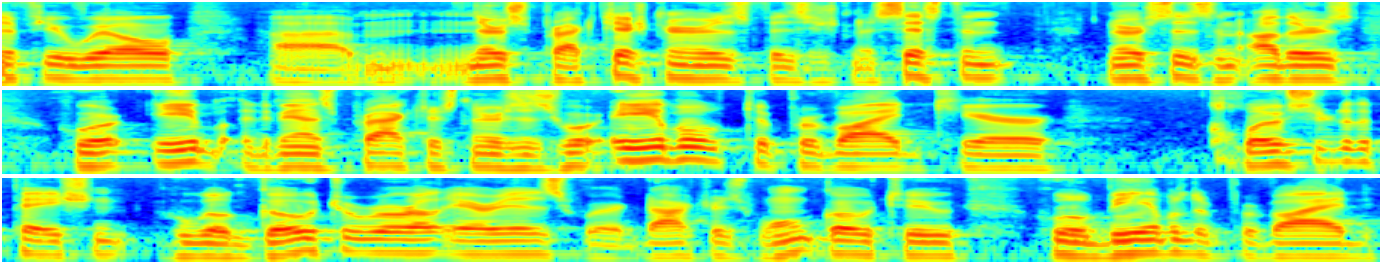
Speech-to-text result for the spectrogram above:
if you will, um, nurse practitioners, physician assistant, nurses and others who are able, advanced practice nurses who are able to provide care closer to the patient, who will go to rural areas where doctors won't go to, who will be able to provide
